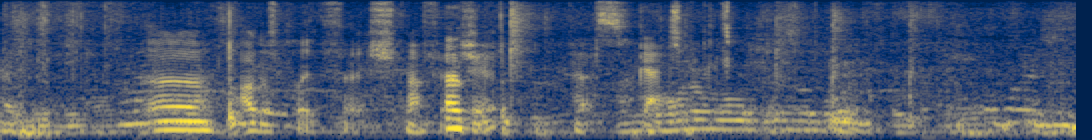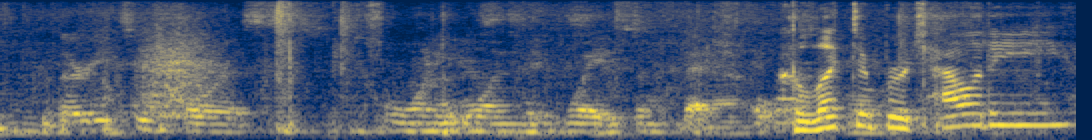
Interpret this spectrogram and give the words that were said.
Uh, I'll just play the fetch, not fetch Okay. yet. Pass. Gotcha. 32 forests, 21 ways of fetch. Collective brutality.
